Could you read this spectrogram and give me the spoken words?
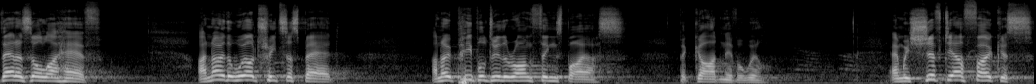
That is all I have. I know the world treats us bad. I know people do the wrong things by us, but God never will. And we shift our focus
